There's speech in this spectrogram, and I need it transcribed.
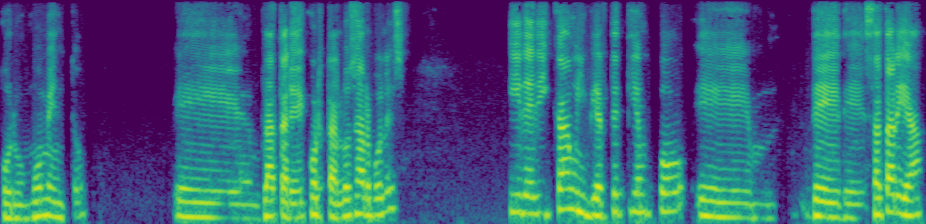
por un momento, eh, la tarea de cortar los árboles y dedica o invierte tiempo eh, de, de esa tarea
